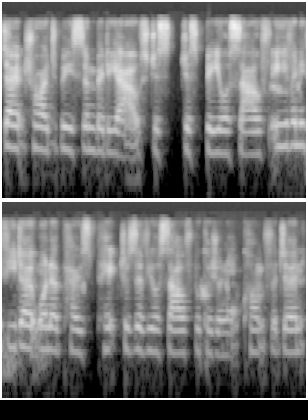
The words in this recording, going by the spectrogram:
don't try to be somebody else just just be yourself. Even if you don't want to post pictures of yourself because you're not confident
